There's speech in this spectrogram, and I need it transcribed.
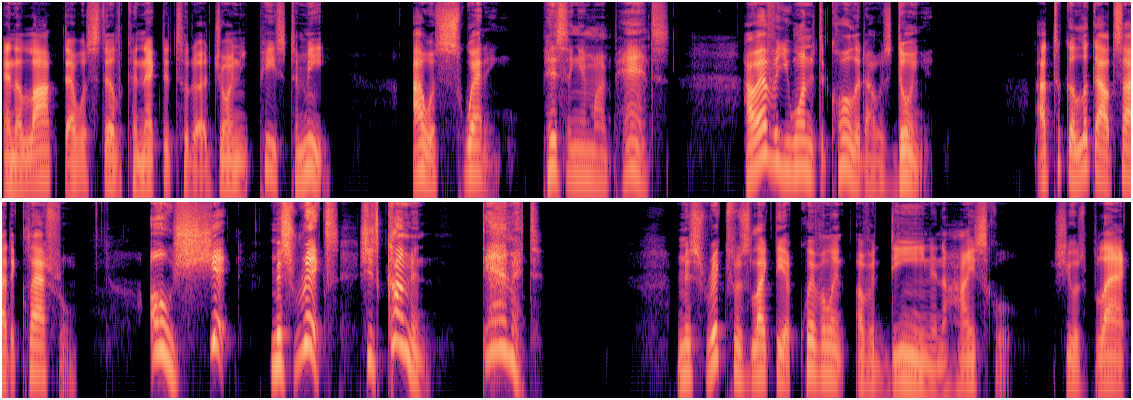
and the lock that was still connected to the adjoining piece to me. I was sweating, pissing in my pants. However, you wanted to call it, I was doing it. I took a look outside the classroom. Oh shit! Miss Ricks! She's coming! Damn it! Miss Ricks was like the equivalent of a dean in a high school. She was black,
